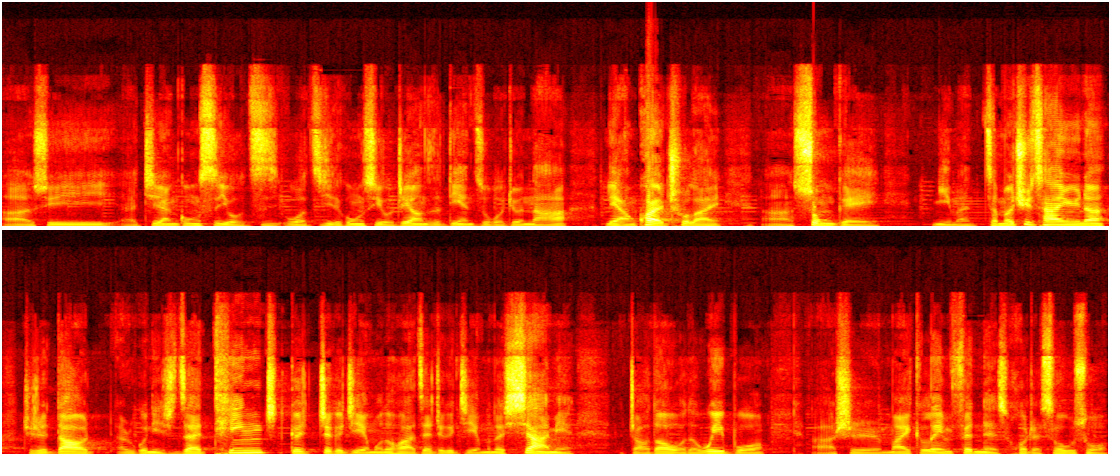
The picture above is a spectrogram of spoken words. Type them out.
啊，所以，呃，既然公司有自己，我自己的公司有这样子的垫子，我就拿两块出来，啊，送给你们。怎么去参与呢？就是到，如果你是在听这个这个节目的话，在这个节目的下面找到我的微博，啊，是 Mike Lin Fitness，或者搜索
